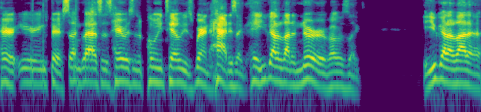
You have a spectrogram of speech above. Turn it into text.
pair of earrings, pair of sunglasses, hair was in a ponytail, and he's wearing a hat. He's like, hey, you got a lot of nerve. I was like, yeah, you got a lot of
